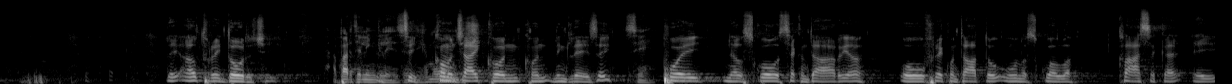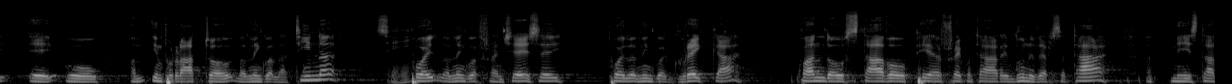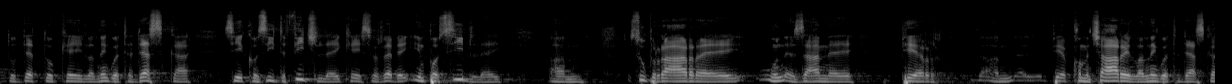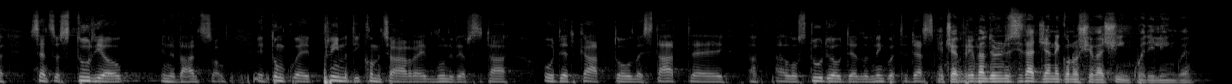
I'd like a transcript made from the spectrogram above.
Le altre 12. A parte l'inglese. Sì, diciamo cominciai con, con, l'inglese, sì. poi nella scuola secondaria ho frequentato una scuola classica e, e ho um, imparato la lingua latina, sì. poi la lingua francese, poi la lingua greca. Quando stavo per frequentare l'università uh, mi è stato detto che la lingua tedesca sia così difficile che sarebbe impossibile um, superare un esame per, um, per cominciare la lingua tedesca senza studio in avanzo e dunque prima di cominciare l'università ho dedicato l'estate allo studio della lingua tedesca. E cioè prima dell'università già ne conosceva cinque di lingue?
